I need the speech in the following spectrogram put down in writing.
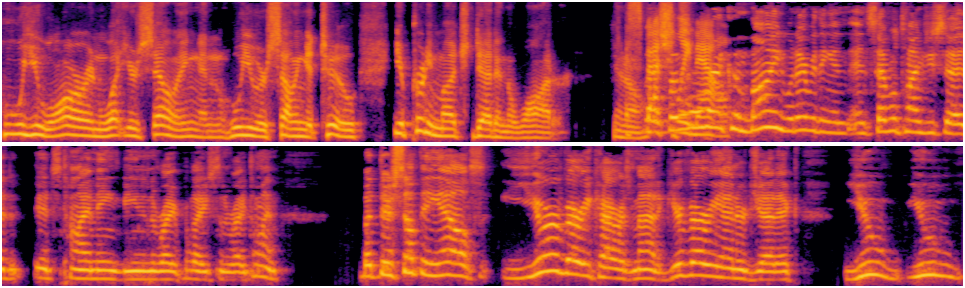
who you are and what you're selling and who you are selling it to, you're pretty much dead in the water you know especially but now combined with everything and, and several times you said it's timing being in the right place in the right time but there's something else you're very charismatic you're very energetic you you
